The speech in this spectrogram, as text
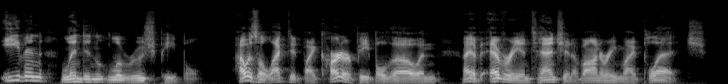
even Lyndon LaRouche people. I was elected by Carter people, though, and I have every intention of honoring my pledge.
